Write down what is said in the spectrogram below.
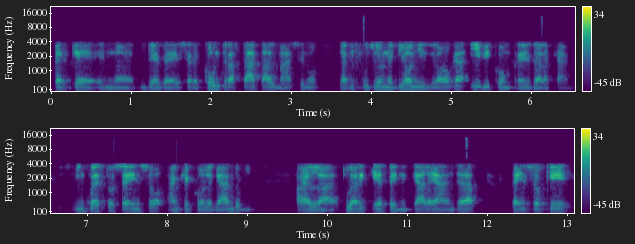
perché eh, deve essere contrastata al massimo la diffusione di ogni droga, ivi compresa la cannabis. In questo senso, anche collegandomi alla tua richiesta iniziale, Angela, penso che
